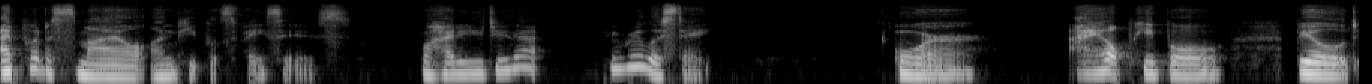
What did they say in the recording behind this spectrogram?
I put a smile on people's faces. Well, how do you do that? Through real estate. Or I help people build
